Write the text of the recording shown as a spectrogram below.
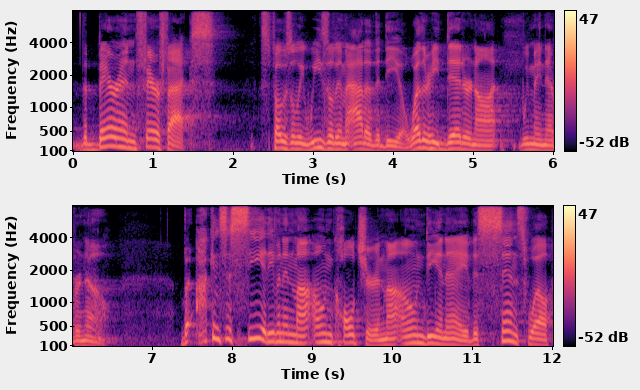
the Baron Fairfax supposedly weaseled him out of the deal. Whether he did or not, we may never know. But I can just see it even in my own culture, in my own DNA. This sense, well,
